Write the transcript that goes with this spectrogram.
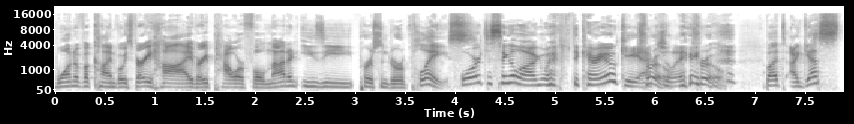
one of a kind voice, very high, very powerful, not an easy person to replace. Or to sing along with the karaoke, True, actually. true. But I guess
